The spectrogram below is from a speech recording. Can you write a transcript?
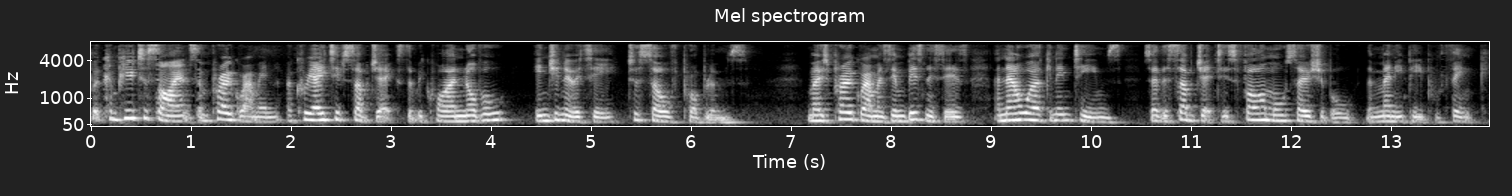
But computer science and programming are creative subjects that require novel ingenuity to solve problems. Most programmers in businesses are now working in teams, so the subject is far more sociable than many people think.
